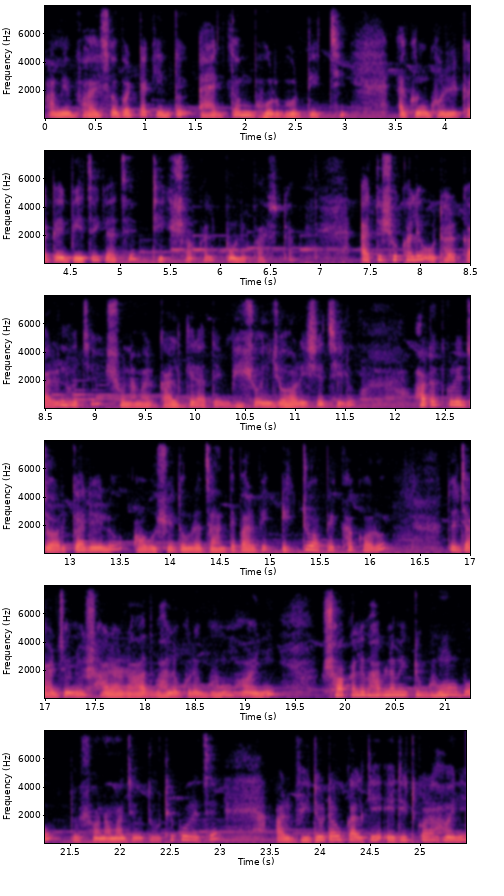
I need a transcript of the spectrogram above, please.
আমি ভয়েস ওভারটা কিন্তু একদম ভোর ভোর দিচ্ছি। এখন ঘড়ির কাটায় বেজে গেছে ঠিক সকাল পৌনে পাঁচটা। এত সকালে ওঠার কারণ হচ্ছে, সোনামার কালকে রাতে ভীষণ জ্বর এসেছিল। হঠাৎ করে জ্বর কেন এলো অবশ্যই তোমরা জানতে পারবে। একটু অপেক্ষা করো। তো যার জন্য সারা রাত ভালো করে ঘুম হয়নি। সকালে ভাবলাম একটু ঘুমোবো, তো সোনা সোনামা যেহেতু উঠে পড়েছে, আর ভিডিওটাও কালকে এডিট করা হয়নি,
